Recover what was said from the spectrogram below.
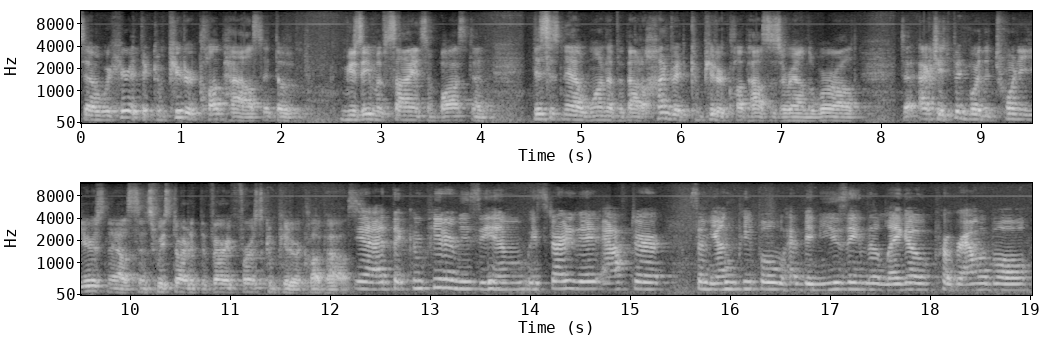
So we're here at the Computer Clubhouse at the Museum of Science in Boston. This is now one of about 100 computer clubhouses around the world. So actually, it's been more than 20 years now since we started the very first computer clubhouse. Yeah, at the Computer Museum, we started it after some young people had been using the Lego programmable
